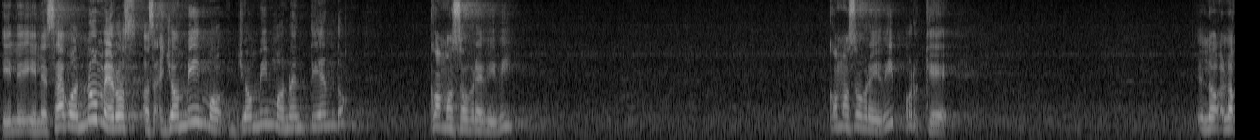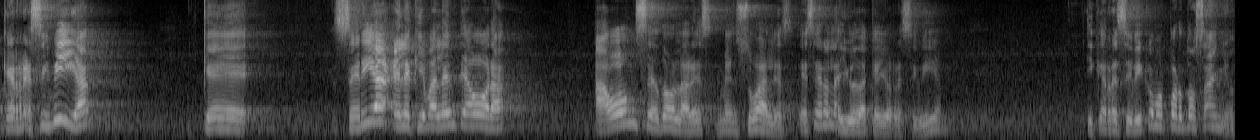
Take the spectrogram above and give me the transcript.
y, les hago números, o sea, yo mismo, yo mismo no entiendo cómo sobreviví. ¿Cómo sobreviví? Porque lo, lo que recibía que sería el equivalente ahora a 11 dólares mensuales. Esa era la ayuda que yo recibía. Y que recibí como por dos años.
